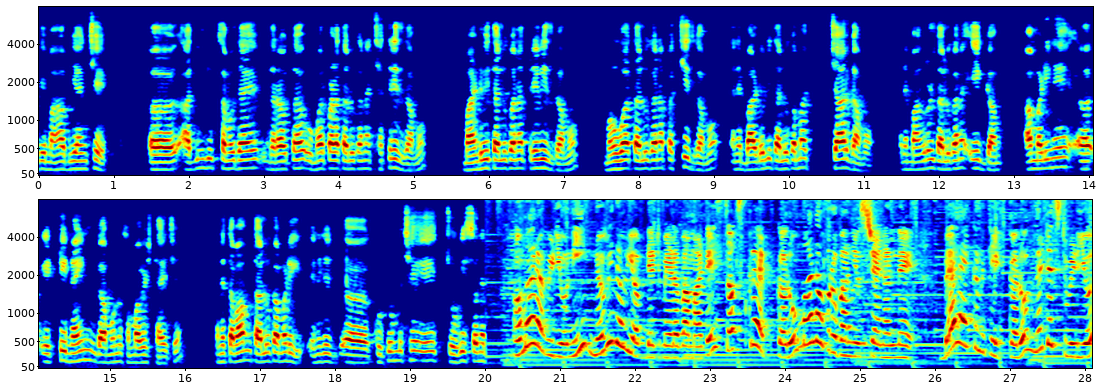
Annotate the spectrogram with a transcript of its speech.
જે મહાઅભિયાન છે આદિમ જૂથ સમુદાય ધરાવતા ઉમરપાડા તાલુકાના છત્રીસ ગામો, માંડવી તાલુકાના ત્રેવીસ ગામો, મહુવા તાલુકાના પચીસ ગામો અને બારડોલી તાલુકામાં ચાર ગામો અને માંગરોળ તાલુકાના એક ગામ. આ મળીને એટ્ટી નાઇન ગામોનો સમાવેશ થાય છે. અને તમામ તાલુકા મળી એની જે કુટુંબ છે એ ચોવીસો ને અમારા વિડીયોની નવી નવી અપડેટ મેળવવા માટે સબસ્ક્રાઇબ કરો માનવ પ્રભા ન્યૂઝ ચેનલને. બેલ આઇકન ક્લિક કરો લેટેસ્ટ વીડિયો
